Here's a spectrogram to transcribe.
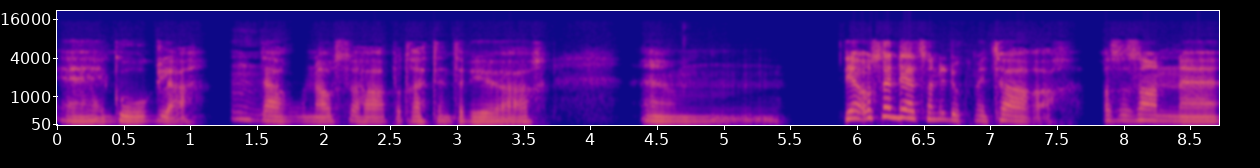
eh, Googla, Mm. der hun også har portrettintervjuer. Um, ja, også en del sånne dokumentarer. Altså sånn eh,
